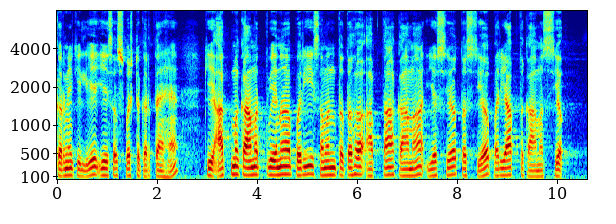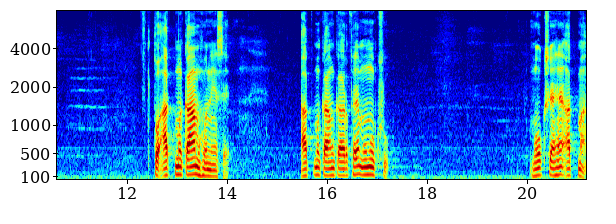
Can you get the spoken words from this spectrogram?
करने के लिए ये सब स्पष्ट करते हैं कि आत्मकामत्वेन परिसमन्ततः आपता कामा यस्य तस्य पर्याप्त कामस्य। तो आत्मकाम होने से, आत्मकाम का अर्थ है मुमुक्षु। मोक्ष है आत्मा।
